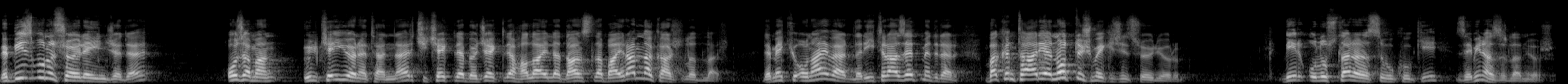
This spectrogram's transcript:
ve biz bunu söyleyince de o zaman ülkeyi yönetenler çiçekle, böcekle, halayla, dansla, bayramla karşıladılar. Demek ki onay verdiler, itiraz etmediler. Bakın tarihe not düşmek için söylüyorum. Bir uluslararası hukuki zemin hazırlanıyor.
